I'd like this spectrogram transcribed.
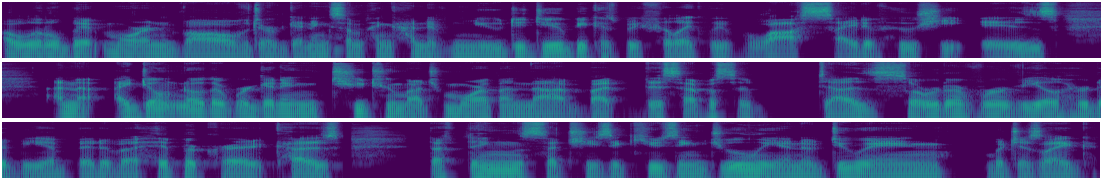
a little bit more involved or getting something kind of new to do because we feel like we've lost sight of who she is. And I don't know that we're getting too too much more than that, but this episode does sort of reveal her to be a bit of a hypocrite because the things that she's accusing Julian of doing, which is like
